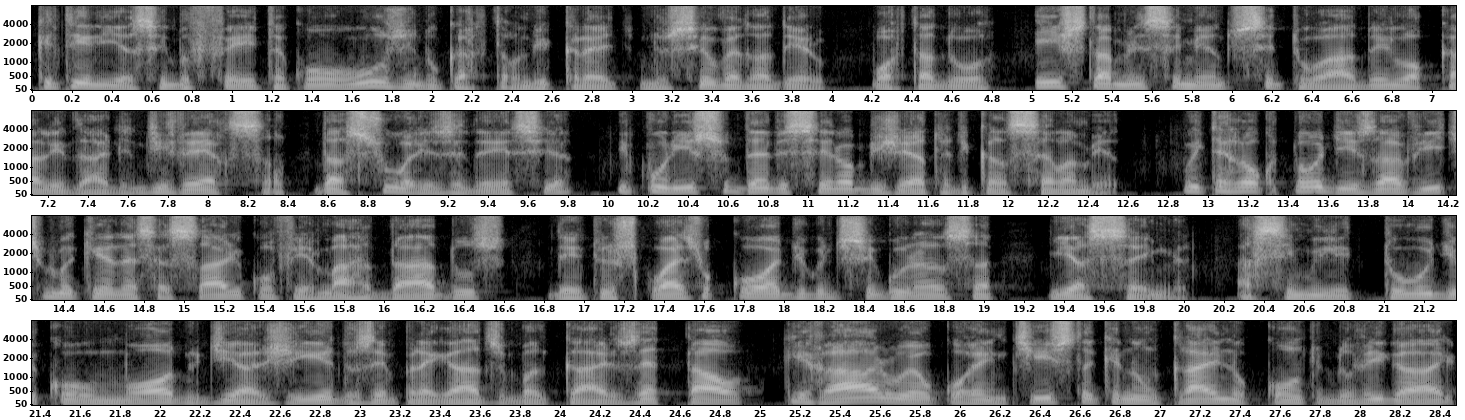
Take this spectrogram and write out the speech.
que teria sido feita com o uso do cartão de crédito do seu verdadeiro portador em estabelecimento situado em localidade diversa da sua residência e por isso deve ser objeto de cancelamento. O interlocutor diz à vítima que é necessário confirmar dados, dentre os quais o código de segurança e a senha. A similitude com o modo de agir dos empregados bancários é tal que raro é o correntista que não cai no conto do vigário,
